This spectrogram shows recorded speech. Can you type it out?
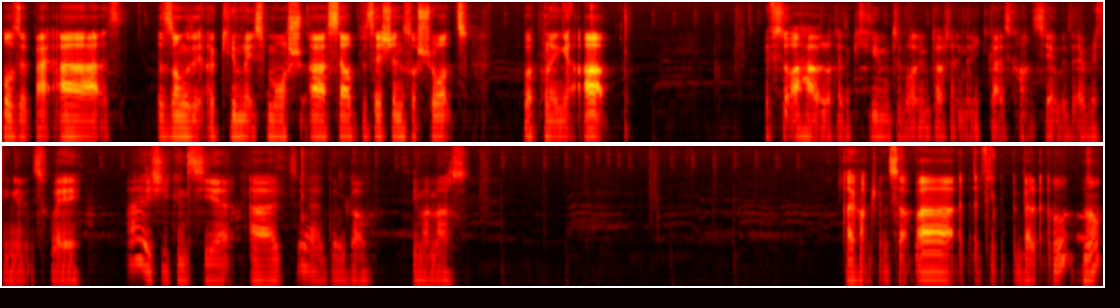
pulls it back. Uh, as long as it accumulates more uh, sell positions or shorts, we're pulling it up. If sort of have a look at the cumulative volume delta, I know you guys can't see it with everything in its way. As you can see it, uh, yeah, there we go. See my mouse. I can't drink this up. Uh, I think better. Oh no.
